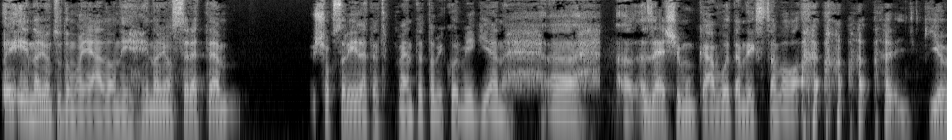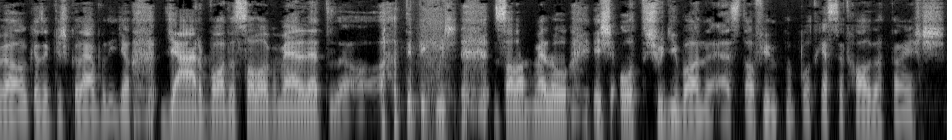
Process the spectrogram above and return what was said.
Én nagyon tudom ajánlani, én nagyon szeretem, sokszor életet mentett, amikor még ilyen az első munkám volt, emlékszem, a, így kijöve a középiskolából, így a gyárban, a szalag mellett, a tipikus szalagmeló, és ott Sugyiban ezt a Filmklub podcastet hallgattam, és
